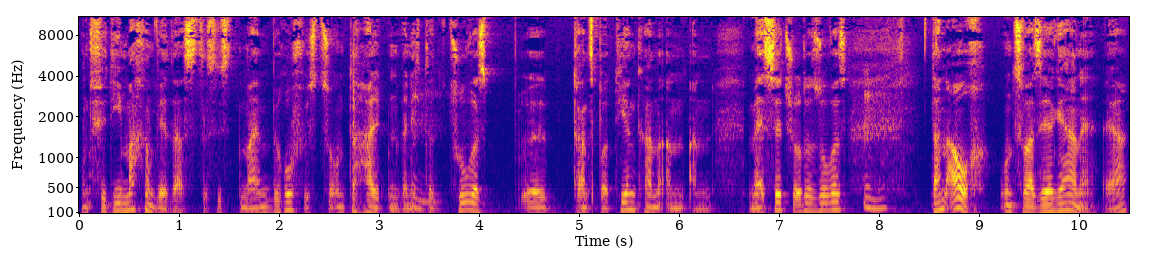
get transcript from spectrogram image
Und für die machen wir das. Das ist mein Beruf, ist zu unterhalten. Wenn ich mhm. dazu was äh, transportieren kann an, an Message oder sowas, mhm dann auch. Und zwar sehr gerne. Ja?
